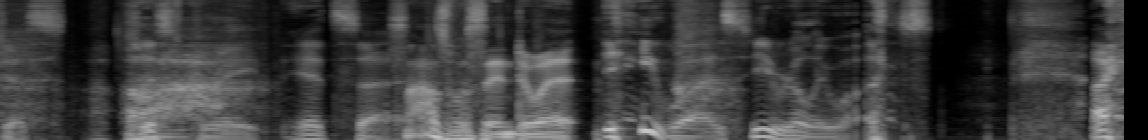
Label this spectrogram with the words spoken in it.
just just Ah. great it's uh Zaz was into it. He was. He really was. I,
